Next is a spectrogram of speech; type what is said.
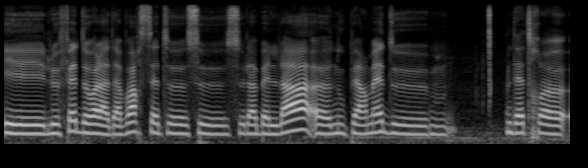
Et le fait voilà, d'avoir cette, ce, label-là nous permet d'être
